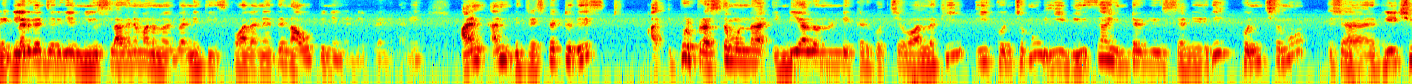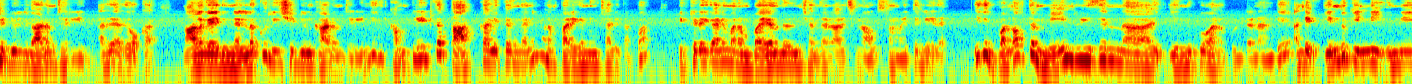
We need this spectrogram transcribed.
రెగ్యులర్గా జరిగే న్యూస్ లాగానే మనం ఇవన్నీ తీసుకోవాలనేది నా ఒపీనియన్ అండి ఎప్పుడైనా కానీ. And and with respect to this ఇప్పుడు ప్రస్తుతం ఉన్న ఇండియాలో నుండి ఇక్కడికి వచ్చే వాళ్ళకి ఈ కొంచెము ఈ వీసా ఇంటర్వ్యూస్ అనేది కొంచెము రీషెడ్యూల్ కావడం జరిగింది. అదే అది ఒక నాలుగైదు నెలలకు రీషెడ్యూల్ కావడం జరిగింది. ఇది కంప్లీట్గా తాత్కాలికంగానే మనం పరిగణించాలి తప్ప ఇక్కడే కానీ మనం భయాందోళన చెందాల్సిన అవసరం అయితే లేదండి. ఇది one of the main reason ఎందుకు అనుకుంటానంటే అంటే ఎందుకు ఇన్ని ఇన్ని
